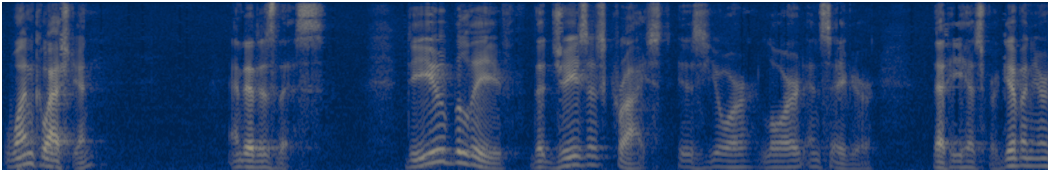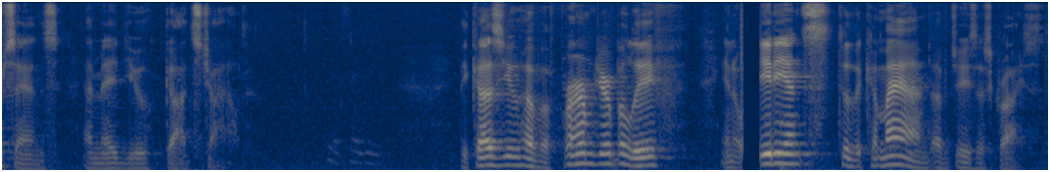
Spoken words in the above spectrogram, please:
one question, and it is this Do you believe that Jesus Christ is your Lord and Savior, that He has forgiven your sins and made you God's child? Yes, I do. Because you have affirmed your belief in obedience to the command of Jesus Christ,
